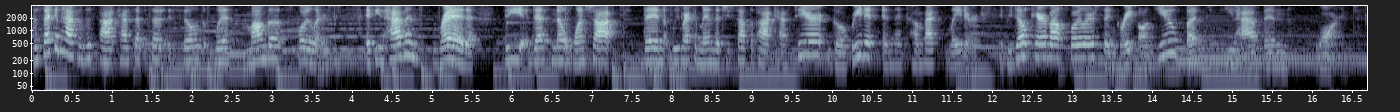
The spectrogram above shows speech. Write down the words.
The second half of this podcast episode is filled with manga spoilers. If you haven't read the Death Note one shot, then we recommend that you stop the podcast here, go read it, and then come back later. If you don't care about spoilers, then great on you, but you have been warned.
